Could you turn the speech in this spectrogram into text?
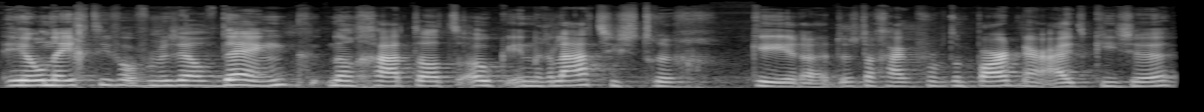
heel negatief over mezelf denk, dan gaat dat ook in relaties terugkeren. Dus dan ga ik bijvoorbeeld een partner uitkiezen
